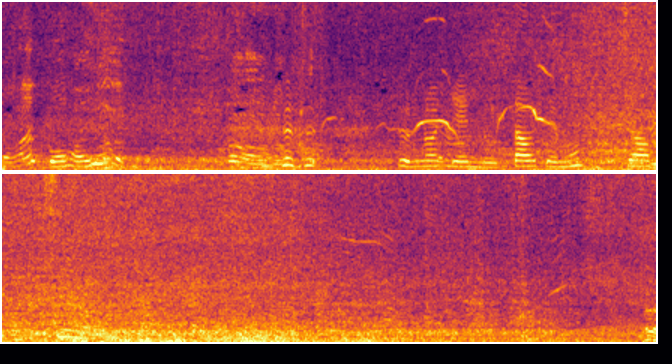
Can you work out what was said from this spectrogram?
Tụi nó chè nụ tao chè mốt cho Hi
